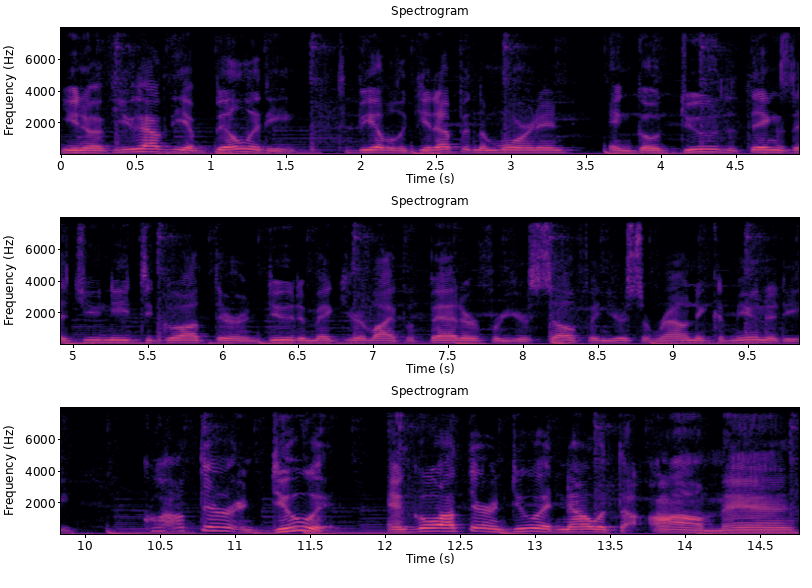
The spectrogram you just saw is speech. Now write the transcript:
You know, if you have the ability to be able to get up in the morning and go do the things that you need to go out there and do to make your life better for yourself and your surrounding community, go out there and do it. And go out there and do it now with the, oh man,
